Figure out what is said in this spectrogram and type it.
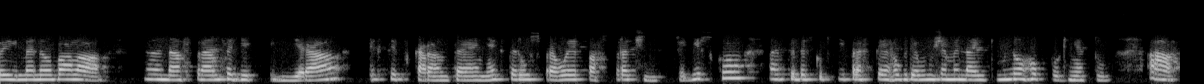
jmenovala na stránce Děti víra sekci v karanténě, kterou spravuje pastorační středisko arcibiskupství Pražského, kde můžeme najít mnoho podnětů. A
